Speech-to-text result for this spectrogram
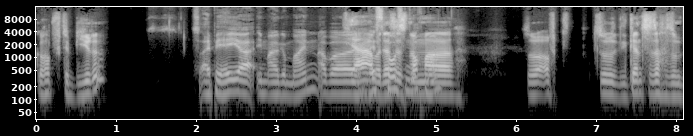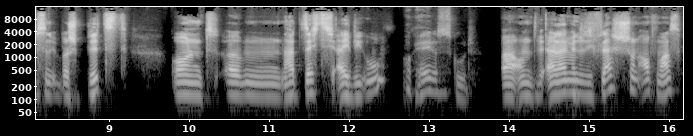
gehopfte Biere. Das IPA ja im Allgemeinen, aber ja, West aber das Coast ist noch mal- nochmal so auf so die ganze Sache so ein bisschen überspitzt und ähm, hat 60 IBU. Okay, das ist gut. Ah, Und allein wenn du die Flasche schon aufmachst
